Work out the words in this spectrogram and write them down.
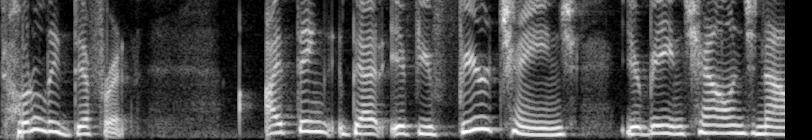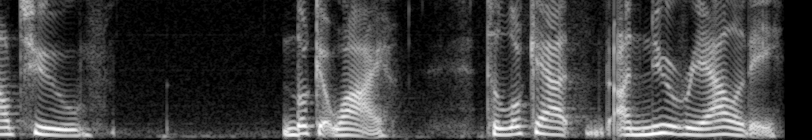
totally different. I think that if you fear change, you're being challenged now to look at why, to look at a new reality.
